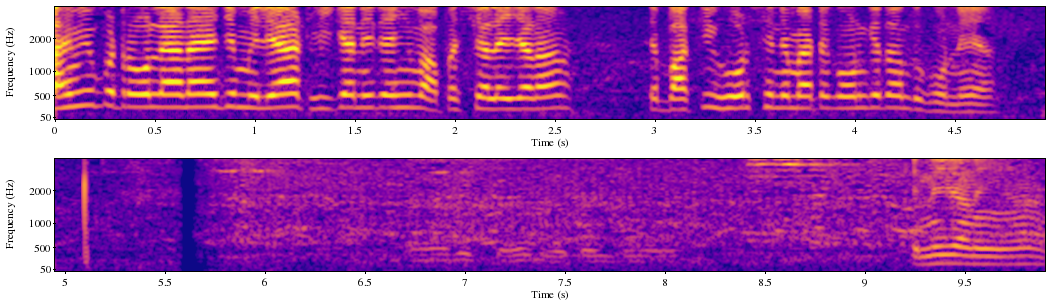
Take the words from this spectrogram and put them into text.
ਅਸੀਂ ਵੀ ਪੈਟਰੋਲ ਲੈਣਾ ਹੈ ਜੇ ਮਿਲਿਆ ਠੀਕ ਹੈ ਨਹੀਂ ਤੇ ਅਸੀਂ ਵਾਪਸ ਚਲੇ ਜਾਣਾ। ਤੇ ਬਾਕੀ ਹੋਰ ਸਿਨੇਮੈਟਿਕ ਹੋਣਗੇ ਤੁਹਾਨੂੰ ਦਿਖਾਉਨੇ ਆ। ਕਿੰਨੇ ਜਾਣੇ ਆ?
